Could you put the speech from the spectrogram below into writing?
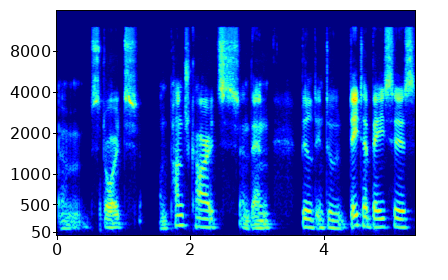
um, stored on punch cards, and then built into databases.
